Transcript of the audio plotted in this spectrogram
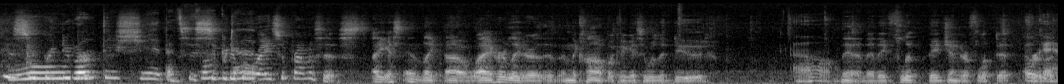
who super duper. wrote this shit? That's It's a super duper up." white supremacist. I guess, and like, uh, what I heard later in the comic book, I guess it was a dude. Oh. They, they, they flipped, they gender flipped it for Okay. the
